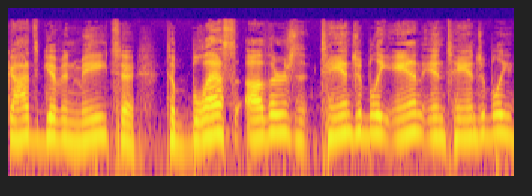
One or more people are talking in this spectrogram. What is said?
God's given me to, to bless others tangibly and intangibly,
